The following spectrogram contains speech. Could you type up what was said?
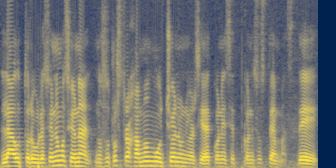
la autorregulación emocional. Nosotros trabajamos mucho en la universidad con, ese, con esos temas, de,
